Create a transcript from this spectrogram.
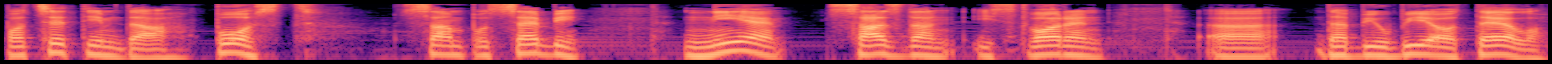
podsjetim da post sam po sebi nije sazdan i stvoren uh, da bi ubijao telo,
